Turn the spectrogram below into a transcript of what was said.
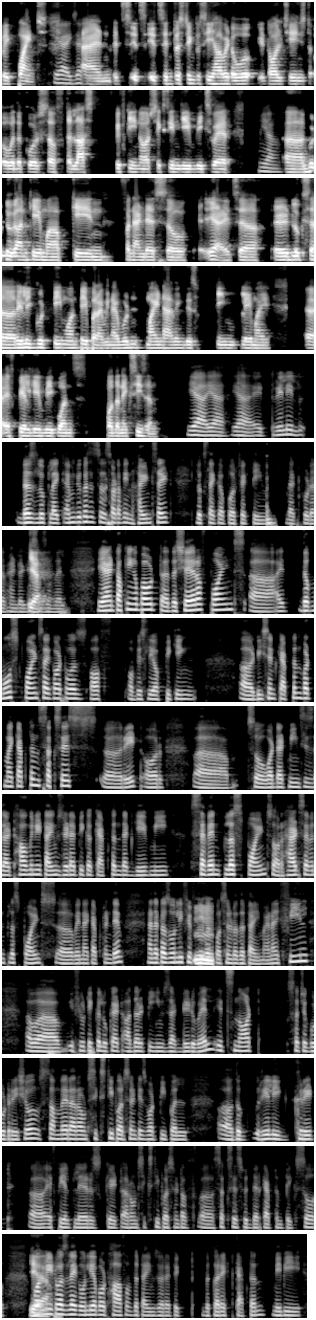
big points yeah, exactly. and it's it's it's interesting to see how it over it all changed over the course of the last 15 or 16 game weeks where yeah, uh, Gundogan came up, Kane, Fernandes. So yeah, it's a it looks a really good team on paper. I mean, I wouldn't mind having this team play my uh, FPL game week once for the next season. Yeah, yeah, yeah. It really l- does look like. I mean, because it's a sort of in hindsight, looks like a perfect team that could have handled the Yeah. season well. Yeah, and talking about uh, the share of points, uh, I the most points I got was of obviously of picking a decent captain, but my captain's success uh, rate or uh, so what that means is that how many times did I pick a captain that gave me seven plus points or had seven plus points uh, when I captained them, and that was only fifty-one percent of the time. And I feel uh, if you take a look at other teams that did well, it's not such a good ratio. Somewhere around sixty percent is what people, uh, the really great uh, FPL players get around 60% of uh, success with their captain picks. So for me, it was like only about half of the times where I picked the correct captain. Maybe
